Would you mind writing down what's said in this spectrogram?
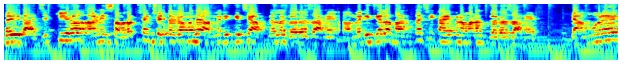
तरी राजकीय आणि संरक्षण क्षेत्रामध्ये अमेरिकेची आपल्याला गरज आहे. अमेरिकेला भारताची काही प्रमाणात गरज आहे. त्यामुळे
